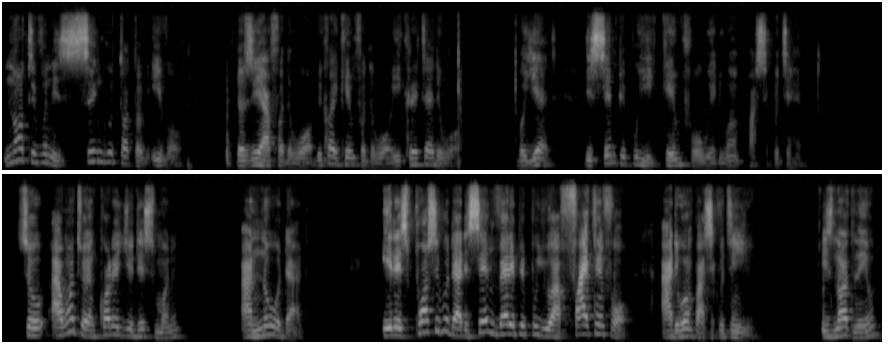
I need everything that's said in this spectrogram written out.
not even a single thought of evil does he have for the world because he came for the world. He created the world. But yet, the same people he came for were the one persecuting him. So I want to encourage you this morning and know that it is possible that the same very people you are fighting for are the one persecuting you. It's not new.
